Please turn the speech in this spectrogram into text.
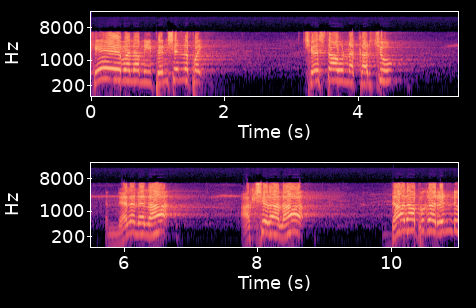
కేవలం ఈ పెన్షన్లపై చేస్తా ఉన్న ఖర్చు నెల నెల అక్షరాల దాదాపుగా రెండు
